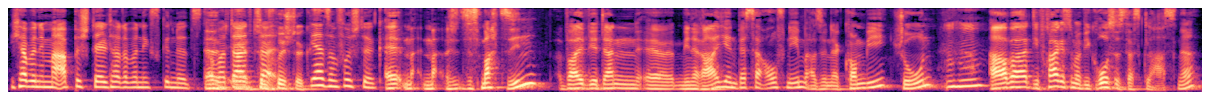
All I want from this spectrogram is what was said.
Ich habe ihn immer abbestellt, hat aber nichts genützt. Äh, aber da, äh, zum da, Frühstück? Ja, zum Frühstück. Äh, das macht Sinn, weil wir dann äh, Mineralien besser aufnehmen, also in der Kombi schon. Aber die Frage ist immer, wie groß ist das Glas, ne?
